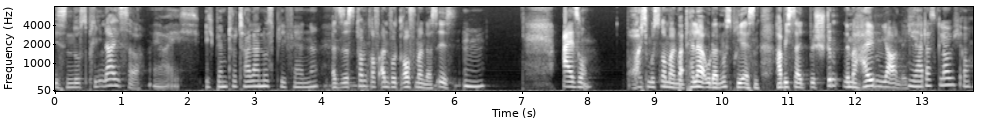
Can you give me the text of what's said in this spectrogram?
ist Nuspli nicer. Ja, ich, ich bin totaler Nuspli-Fan, ne? Also das kommt drauf an, worauf man das isst. Also, Boah, ich muss nochmal Nutella oder Nuspli essen. Habe ich seit bestimmt einem halben Jahr nicht. ja, das glaube ich auch.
